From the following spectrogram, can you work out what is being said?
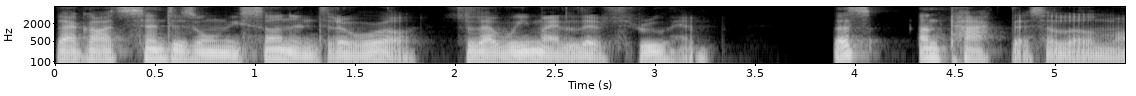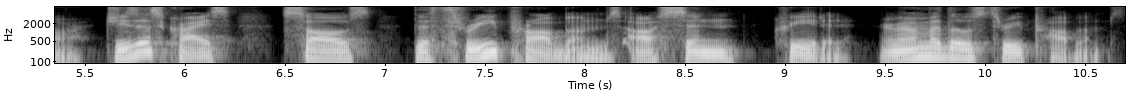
that God sent his only Son into the world so that we might live through him. Let's unpack this a little more. Jesus Christ solves the three problems our sin created. Remember those three problems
